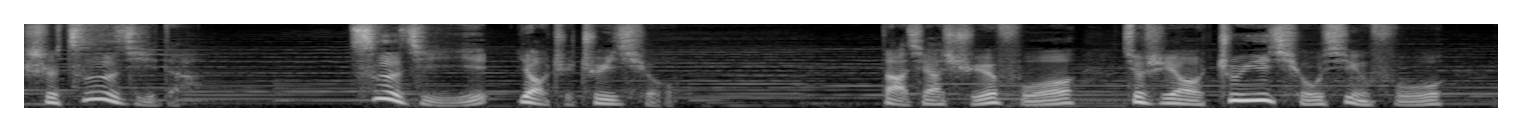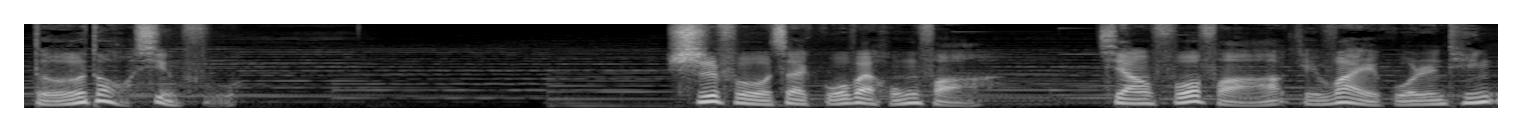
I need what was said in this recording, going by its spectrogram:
是自己的，自己要去追求。大家学佛就是要追求幸福，得到幸福。师傅在国外弘法，讲佛法给外国人听，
